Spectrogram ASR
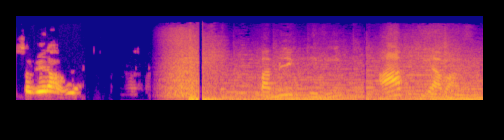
सवेरा हुआ। पब्लिक टीवी, आपकी आवाज़।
